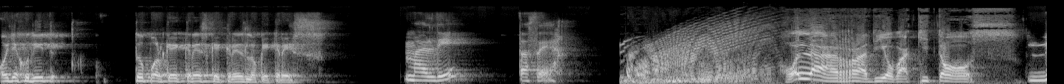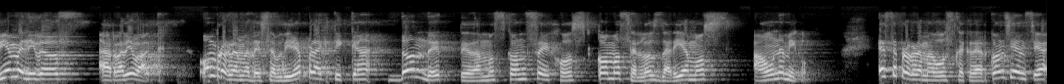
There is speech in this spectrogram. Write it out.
Oye, Judith, ¿tú por qué crees que crees lo que crees? Maldita sea. Hola, Radio Vaquitos. Bienvenidos a Radio Vac, un programa de sabiduría práctica donde te damos consejos como se los daríamos a un amigo. Este programa busca crear conciencia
